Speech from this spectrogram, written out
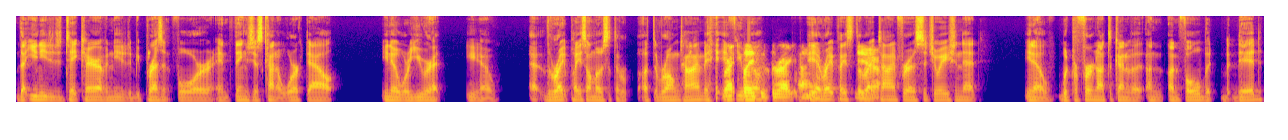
that you needed to take care of and needed to be present for, and things just kind of worked out, you know, where you were at, you know, at the right place almost at the at the wrong time, if right you place will. at the right time. Yeah, right place at the Yeah. right time for a situation that you know would prefer not to kind of uh, un- unfold, but but did.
